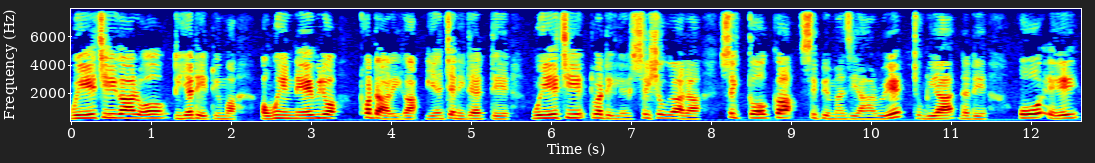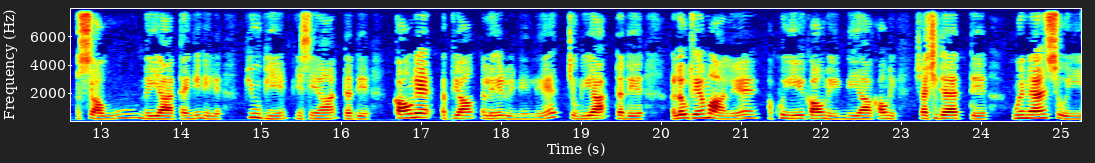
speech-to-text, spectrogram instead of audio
ငွေရေးချေးကတော့ဒီရက်တွေအတွင်းမှာအဝင်နေပြီးတော့ထွက်တာတွေကအရန်ကျက်နေတတ်တယ်ငွေရေးချေးတွက်တွေလည်းစိတ်ရှုပ်ရတာစိတ်တော့ကစိတ်ပင်ပန်းစရာတွေကြုံရတတ်တယ်အိုးအိမ်အစာဘူးနေရာတိုင်ခင်းတွေလည်း ပြုပြင်ပြင်ဆင်ရတတ်တယ်ကောင်းတဲ့အပြောင်းအလဲတွေနဲ့လည်းကြုံရတတ်တဲ့အလုပ်ထဲမှာလည်းအခွင့်အရေးကောင်းနေနေရာကောင်းနေရရှိတတ်တဲ့ဝန်ထမ်းဆိုရ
